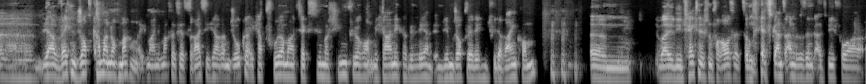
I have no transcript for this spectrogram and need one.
äh, ja, welchen Job kann man noch machen? Ich meine, ich mache das jetzt 30 Jahre im Joker. Ich habe früher mal Textilmaschinenführer und Mechaniker gelernt. In dem Job werde ich nicht wieder reinkommen, ähm, weil die technischen Voraussetzungen jetzt ganz andere sind als wie vor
